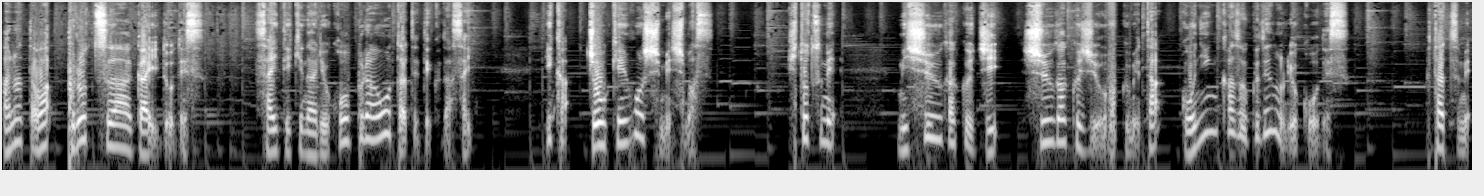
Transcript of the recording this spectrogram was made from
あなたはプロツアーガイドです。最適な旅行プランを立ててください。以下、条件を示します。1つ目、未就学児、就学児を含めた5人家族での旅行です。2つ目、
